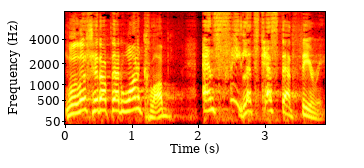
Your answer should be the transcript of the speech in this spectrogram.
Well, let's hit up that one club and see. Let's test that theory.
